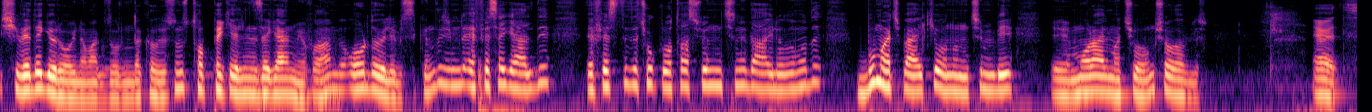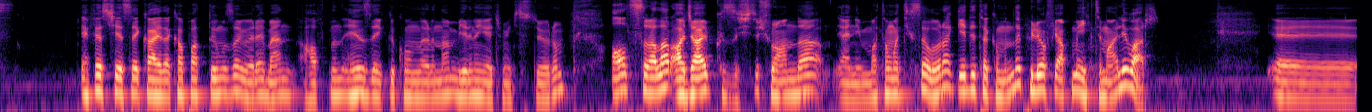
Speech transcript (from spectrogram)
Şive'de göre oynamak zorunda kalıyorsunuz. Top pek elinize gelmiyor falan ve orada öyle bir sıkıntı. Şimdi Efes'e geldi. Efes'te de çok rotasyonun içine dahil olamadı. Bu maç belki onun için bir e, moral maçı olmuş olabilir. Evet Efes CSK'yı da kapattığımıza göre ben haftanın en zevkli konularından birine geçmek istiyorum. Alt sıralar acayip kızıştı. Şu anda yani matematiksel olarak 7 takımın da playoff yapma ihtimali var. Ee,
